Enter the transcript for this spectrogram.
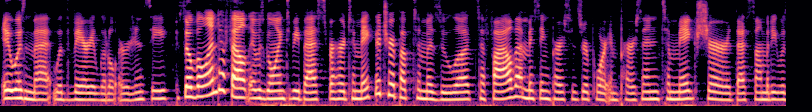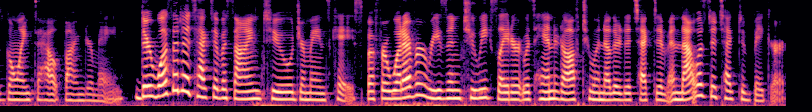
it was met with very little urgency. So Valinda felt it was going to be best for her to make the trip up to Missoula to file that missing persons report in person to make sure that somebody was going to help find Jermain. There was a detective assigned to Jermain's case, but for whatever reason, two weeks later, it was handed off to another detective, and that was Detective Baker.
